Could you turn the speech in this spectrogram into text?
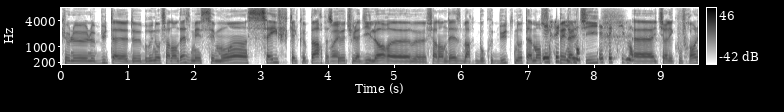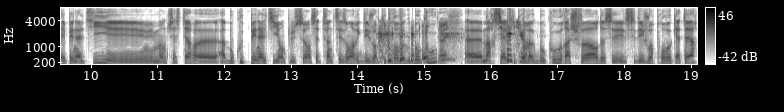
que le, but euh, de Bruno Fernandez, mais c'est moins safe quelque part parce que tu l'as dit, Laure euh, Fernandez marque beaucoup de buts, notamment sur penalty. Effectivement. Euh, il tire les coups francs, les penalties, et Manchester a beaucoup de penalties en plus en cette fin de saison avec des joueurs qui provoquent beaucoup. Martial qui provoque beaucoup, Rashford, c'est des joueurs provocateurs.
